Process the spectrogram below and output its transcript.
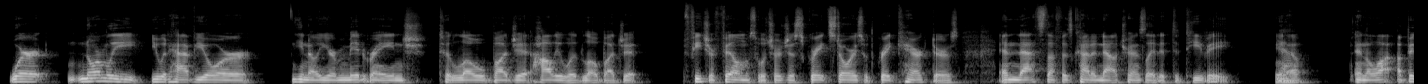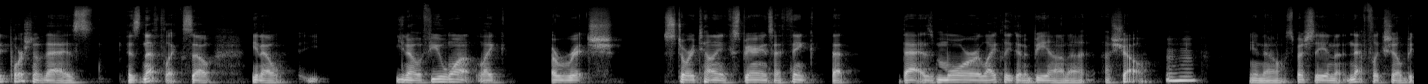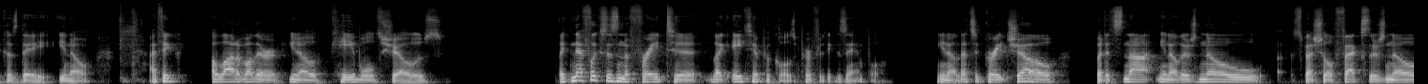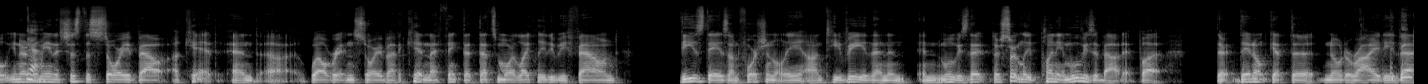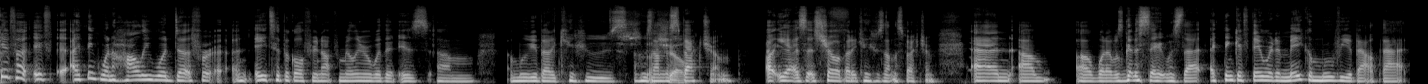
where normally you would have your you know your mid range to low budget Hollywood low budget feature films, which are just great stories with great characters, and that stuff is kind of now translated to TV. You Yeah. know, and a lot a big portion of that is is Netflix. So you know, you know if you want like a rich storytelling experience, I think that that is more likely going to be on a, a show, hmm you know, especially in a Netflix show because they, you know, I think a lot of other, you know, cable shows, like Netflix isn't afraid to, like Atypical is a perfect example. You know, that's a great show, but it's not, you know, there's no special effects. There's no, you know what I mean? It's just the story about a kid and a well written story about a kid. And I think that that's more likely to be found these days, unfortunately, on TV than in, in movies. There, there's certainly plenty of movies about it, but they're- don't get the notoriety I that. think if uh, if I think when Hollywood does for an atypical, if you're not familiar with it, is um, a movie about a kid who's who's A on the spectrum. Uh, yeah, it's a show about a kid who's on the spectrum. And um, uh, what I was going to say was that I think if they were to make a movie about that,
